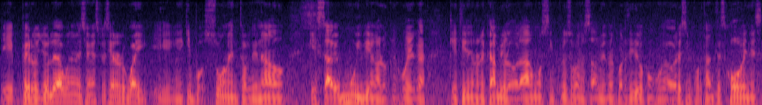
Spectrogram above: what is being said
Eh, pero yo le hago una mención especial a Uruguay, eh, un equipo sumamente ordenado, que sabe muy bien a lo que juega, que tiene un recambio, lo hablábamos incluso cuando estábamos viendo el partido con jugadores importantes, jóvenes,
